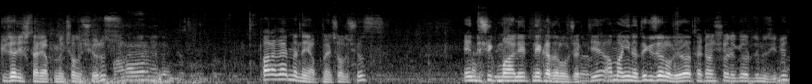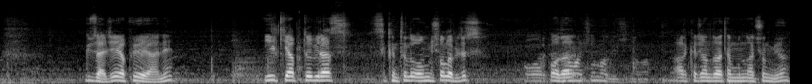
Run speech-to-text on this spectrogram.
güzel işler yapmaya çalışıyoruz. Para vermeden yapıyorlar. Para vermeden yapmaya çalışıyoruz. En düşük maliyet ne kadar olacak diye. Ama yine de güzel oluyor. Atakan şöyle gördüğünüz gibi güzelce yapıyor yani. İlk yaptığı biraz sıkıntılı olmuş olabilir. O arka O da- cam açılmadığı için ama. Arka cam zaten bunun açılmıyor.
